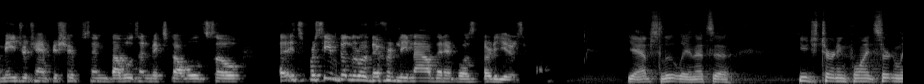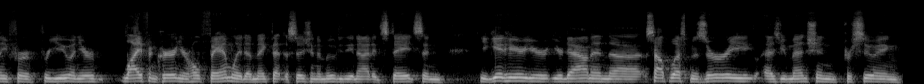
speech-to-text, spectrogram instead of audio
major championships in doubles and mixed doubles. So it's perceived a little differently now than it was 30 years ago. Yeah, absolutely. And that's a huge turning point, certainly for, for you and your life and career and your whole family to make that decision to move to the United States. And you get here, you're, you're down in uh, Southwest Missouri, as you mentioned, pursuing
